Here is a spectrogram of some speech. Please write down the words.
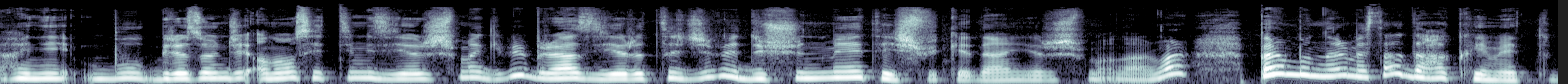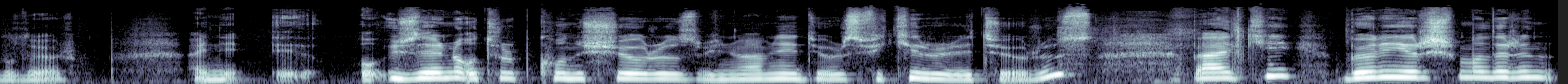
hani bu biraz önce anons ettiğimiz yarışma gibi biraz yaratıcı ve düşünmeye teşvik eden yarışmalar var. Ben bunları mesela daha kıymetli buluyorum. Hani e, o üzerine oturup konuşuyoruz, bilmem ne diyoruz, fikir üretiyoruz. Belki böyle yarışmaların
